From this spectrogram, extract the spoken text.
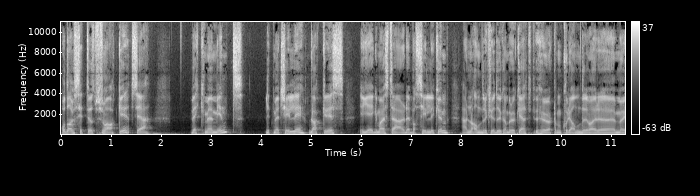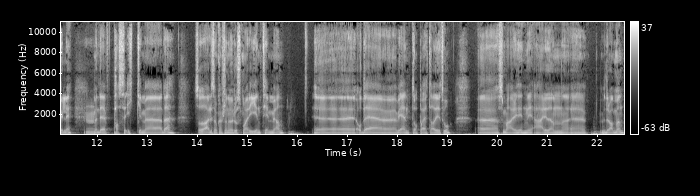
Og da sitter vi og smaker, sier jeg. Vekk med mint, litt mer chili, lakris. I Jegermeister er det basilikum. Er det noen andre krydder du kan bruke? Jeg hørte om koriander var mulig, mm. men det passer ikke med det. Så det er liksom kanskje noe rosmarin, timian. Eh, og det, vi endte opp på et av de to, eh, som er, inni, er i den eh, Drammen.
